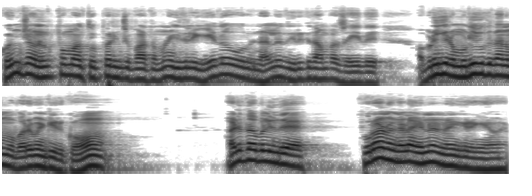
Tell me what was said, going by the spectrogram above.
கொஞ்சம் நுட்பமாக துப்பறிஞ்சு பார்த்தோம்னா இதில் ஏதோ ஒரு நல்லது இருக்குதான்ப்பா செய்யுது அப்படிங்கிற முடிவுக்கு தான் நம்ம வர வேண்டியிருக்கோம். அடுத்தாப்பில் இந்த புராணங்கள்லாம் என்ன நினைக்கிறீங்க?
